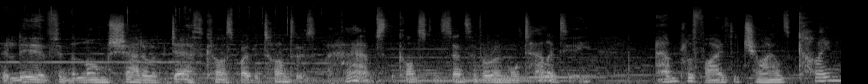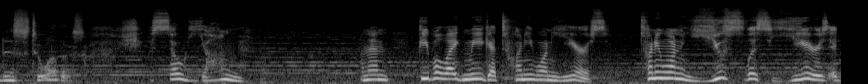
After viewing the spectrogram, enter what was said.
They live in the long shadow of death cast by the Tantas. Perhaps the constant sense of her own mortality amplified the child's kindness to others. She was so young. And then people like me get 21 years. 21 useless years. It,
